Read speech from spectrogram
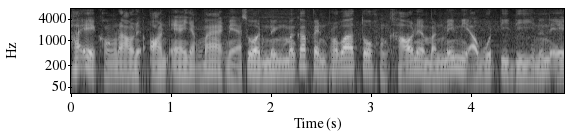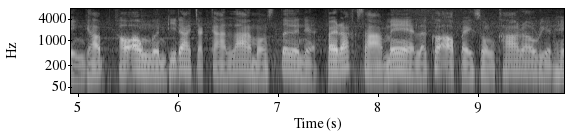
พระเอกของเราเนี่ยอ่อนแออย่างมากเนี่ยส่วนหนึ่งมันก็เป็นเพราะว่าตัวของเขาเนี่ยมันไม่มีอาวุธดีๆนั่นเองครับเขาเอาเงินที่ได้จากการล่ามอนสเตอร์เนี่ยไปรักษาแม่แล้วก็เอาไปส่งค่าเราเรียนให้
